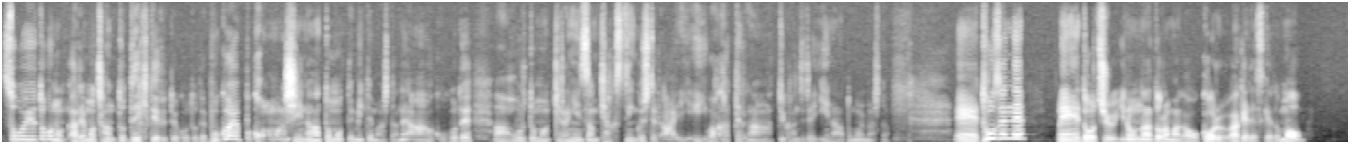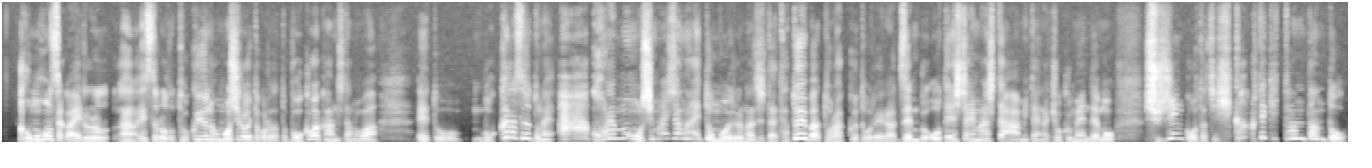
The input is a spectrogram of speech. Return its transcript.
そういうところのあれもちゃんとできてるということで僕はやっぱ好ましいなと思って見てましたね。ああここであホルト・マキラニンさんキャスティングしてる。あいい分かってるなっていう感じでいいなと思いました、えー当然ね、えー道中いろんなドラマが起こるわけですけどもこの本作アイルロエスロード特有の面白いところだと僕は感じたのは、えっと、僕からするとねああこれもうおしまいじゃないと思えるような事態例えばトラックトレーラー全部横転しちゃいましたみたいな局面でも主人公たち比較的淡々と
